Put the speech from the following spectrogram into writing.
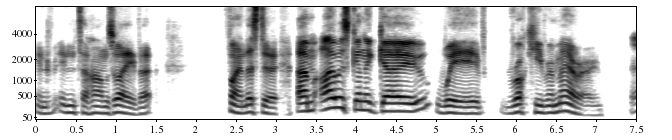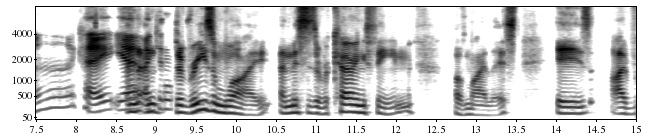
in into harm's way, but Fine, let's do it. Um, I was gonna go with Rocky Romero. Uh, okay, yeah, and, I and can. the reason why, and this is a recurring theme of my list, is I've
